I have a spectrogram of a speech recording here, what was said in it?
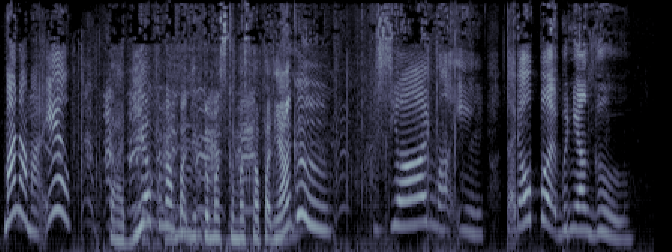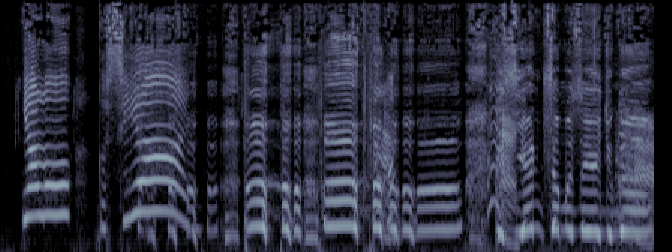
Mana Mail? Tadi aku nampak dia kemas-kemas tapak niaga. Kesian Mail. Tak dapat berniaga. Ya lo, kesian. Kesian sama saya juga.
